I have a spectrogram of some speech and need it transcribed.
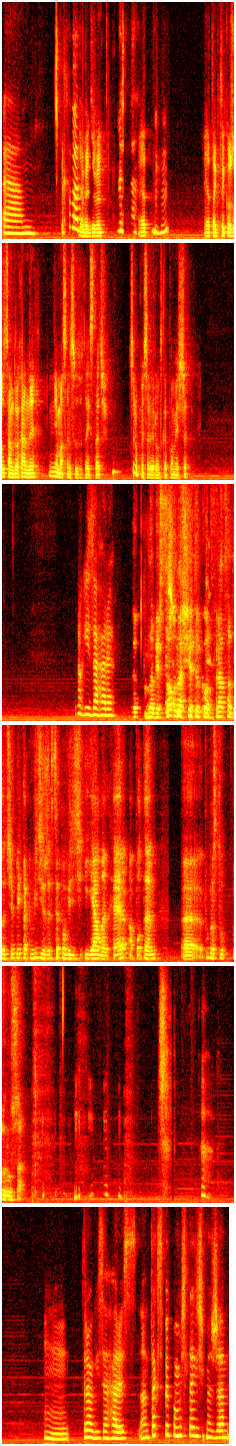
Em, chyba nie będziemy... myślę. Ja, Mhm. ja tak tylko rzucam do Hanny, nie ma sensu tutaj stać. Zróbmy sobie rundkę po mieście. Drogi Zachary, No wiesz co, ona się tylko odwraca do ciebie i tak widzi, że chce powiedzieć ja Menher, a potem e, po prostu rusza. Mm, drogi Zachary, s- tak sobie pomyśleliśmy, że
